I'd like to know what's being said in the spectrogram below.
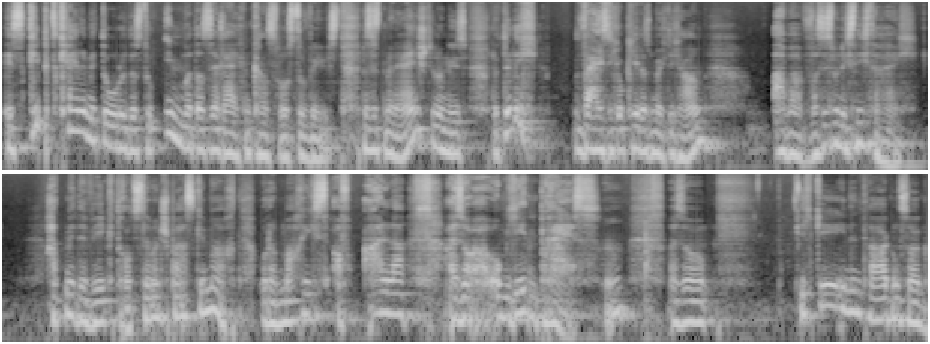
Es gibt keine Methode, dass du immer das erreichen kannst, was du willst. Das heißt, meine Einstellung ist, natürlich weiß ich, okay, das möchte ich haben, aber was ist, wenn ich es nicht erreiche? Hat mir der Weg trotzdem einen Spaß gemacht? Oder mache ich es auf aller, also äh, um jeden Preis? Also ich gehe in den Tag und sage,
